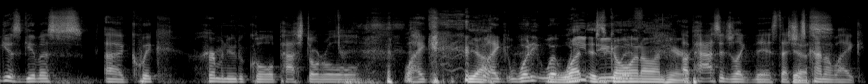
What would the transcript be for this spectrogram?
just give us a quick hermeneutical, pastoral, like, Yeah. like what, do what, what What is going on here? A passage like this that's just kind of like,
